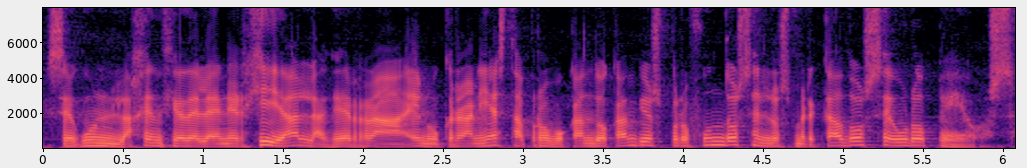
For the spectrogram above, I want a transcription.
Según la Agencia de la Energía, la guerra en Ucrania está provocando cambios profundos en los mercados europeos.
